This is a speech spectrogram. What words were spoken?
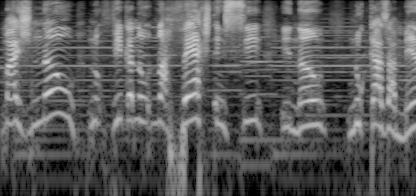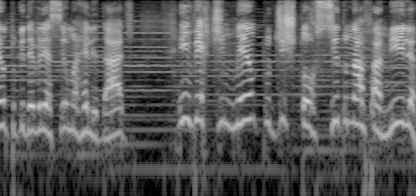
mas não no, fica no, na festa em si e não no casamento que deveria ser uma realidade. Investimento distorcido na família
